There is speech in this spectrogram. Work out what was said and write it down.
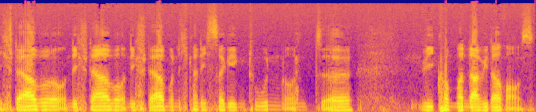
ich sterbe und ich sterbe und ich sterbe und ich kann nichts dagegen tun und äh, wie kommt man da wieder raus?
